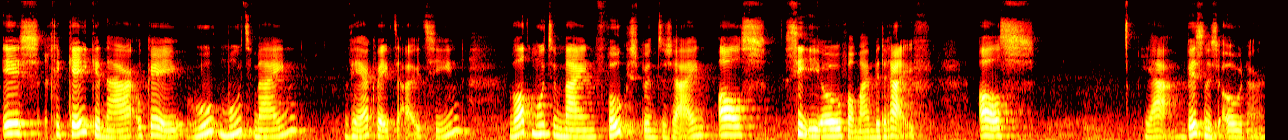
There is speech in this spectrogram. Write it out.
is gekeken naar: oké, hoe moet mijn werkweek eruit zien? Wat moeten mijn focuspunten zijn als CEO van mijn bedrijf? Als ja, business owner.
